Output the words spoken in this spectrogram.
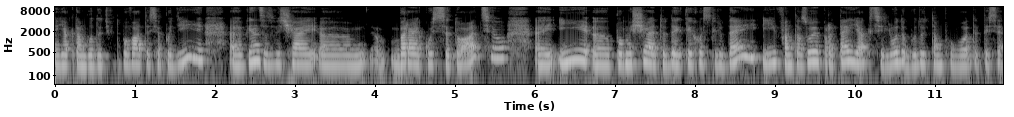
як там будуть відбуватися події. Він зазвичай бере якусь ситуацію е, і е, поміщає туди якихось людей і фантазує про те, як ці люди будуть там поводитися.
